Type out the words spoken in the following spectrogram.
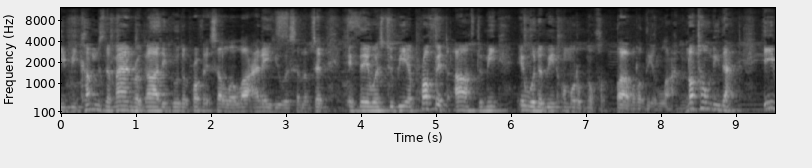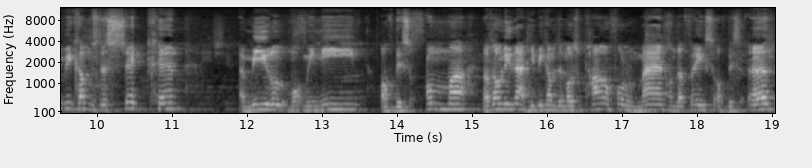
he becomes the man regarding who the Prophet ﷺ said, if there was to be a prophet after me, it would have been Umar ibn Khattab radiallahu. Not only that, he becomes the second Amirul Mu'mineen of this Ummah. Not only that, he becomes the most powerful man on the face of this earth,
